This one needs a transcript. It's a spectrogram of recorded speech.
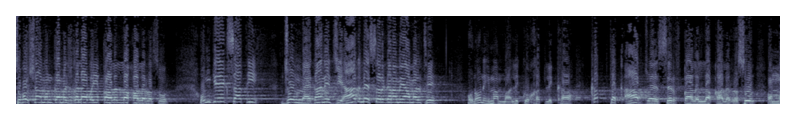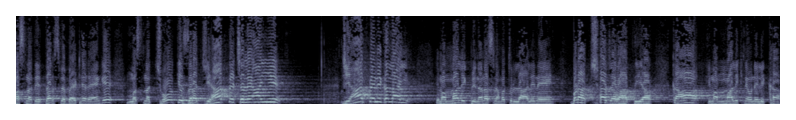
صبح و شام ان کا مشغلہ وہی قال اللہ، قال رسول ان کے ایک ساتھی جو میدان جہاد میں سرگرم عمل تھے انہوں نے امام مالک کو خط لکھا، کب تک آپ جو ہے صرف قال اللہ، قال رسول اور مسند درس پہ بیٹھے رہیں گے؟ مسند چھوڑ کے ذرا جہاد پہ چلے آئیے۔ جہاد پہ نکل آئیے۔ امام مالک بن انس رحمت اللہ علیہ نے بڑا اچھا جواب دیا۔ کہا، امام مالک نے انہیں لکھا،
